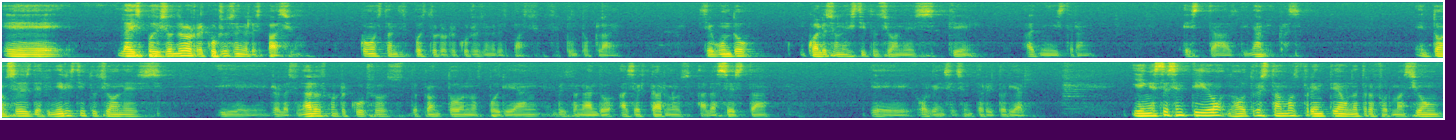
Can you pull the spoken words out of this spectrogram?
Eh, la disposición de los recursos en el espacio. ¿Cómo están dispuestos los recursos en el espacio? Es el punto clave. Segundo, cuáles son las instituciones que administran estas dinámicas. Entonces, definir instituciones y relacionarlos con recursos, de pronto nos podrían, Luis Fernando, acercarnos a la sexta eh, organización territorial. Y en este sentido, nosotros estamos frente a una transformación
